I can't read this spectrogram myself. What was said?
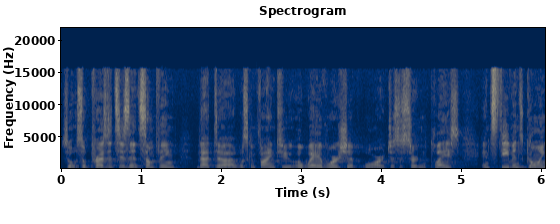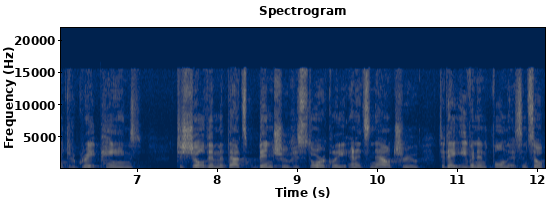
so, so presence isn't something that uh, was confined to a way of worship or just a certain place. And Stephen's going through great pains to show them that that's been true historically and it's now true today, even in fullness. And so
